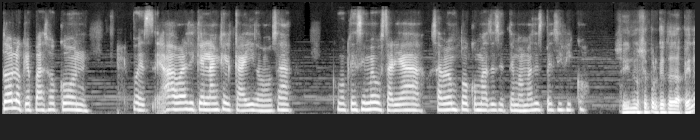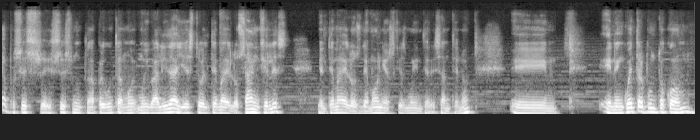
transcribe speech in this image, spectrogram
Todo lo que pasó con, pues ahora sí que el ángel caído, o sea, como que sí me gustaría saber un poco más de ese tema, más específico. Sí, no sé por qué te da pena, pues es, es, una pregunta muy, muy válida y esto el tema de los ángeles el tema de los demonios, que es muy interesante, ¿no? Eh, en encuentra.com,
